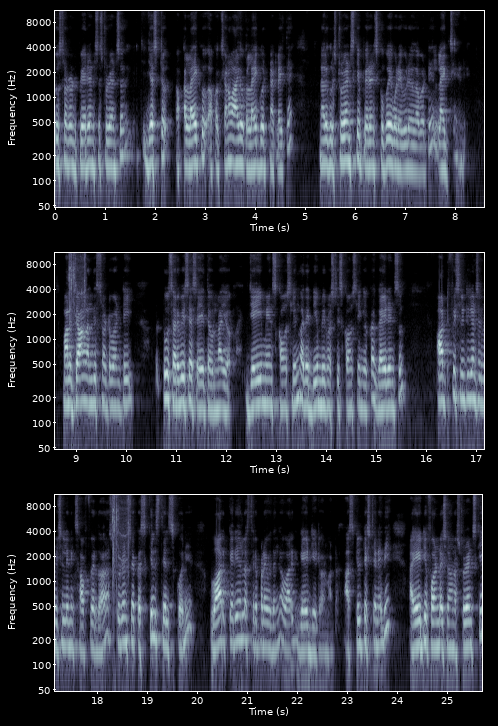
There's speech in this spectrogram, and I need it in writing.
చూస్తున్నటువంటి పేరెంట్స్ స్టూడెంట్స్ జస్ట్ ఒక లైక్ ఒక క్షణం ఆగి ఒక లైక్ కొట్టినట్లయితే నలుగురు స్టూడెంట్స్కి పేరెంట్స్కి ఉపయోగపడే వీడియో కాబట్టి లైక్ చేయండి. మన ఛానల్ అందిస్తున్నటువంటి టూ సర్వీసెస్ ఏవైతే ఉన్నాయో జేఈ మెయిన్స్ కౌన్సిలింగ్ అదే డీమ్డ్ యూనివర్సిటీస్ కౌన్సిలింగ్ యొక్క guidance artificial intelligence and machine learning software ద్వారా స్టూడెంట్స్ యొక్క స్కిల్స్ తెలుసుకొని వారి కెరియర్లో స్థిరపడే విధంగా వారికి గైడ్ చేయడం అనమాట ఆ స్కిల్ టెస్ట్ అనేది ఐఐటి ఫౌండేషన్ ఉన్న స్టూడెంట్స్కి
